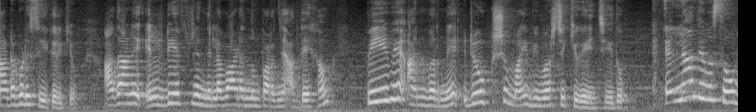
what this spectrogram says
നടപടി സ്വീകരിക്കും. അതാണ് എൽ ഡി എഫിന്റെ നിലപാടെന്നും പറഞ്ഞ അദ്ദേഹം. പി വി അൻവറിനെ രൂക്ഷമായി വിമർശിക്കുകയും ചെയ്തു. എല്ലാ ദിവസവും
